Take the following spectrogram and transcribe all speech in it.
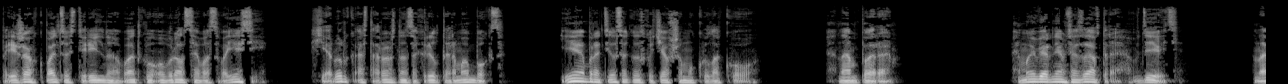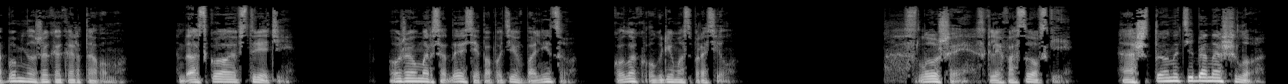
прижав к пальцу стерильную ватку, убрался во свояси, хирург осторожно закрыл термобокс и обратился к заскучавшему Кулакову. «Нам пора. Мы вернемся завтра, в девять», — напомнил Жека Картавому. «До скорой встречи». Уже в Мерседесе по пути в больницу Кулак угрюмо спросил. «Слушай, Склифосовский, а что на тебя нашло?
